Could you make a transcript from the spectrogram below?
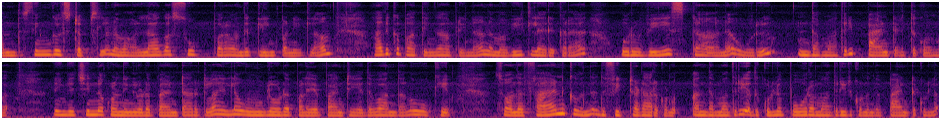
வந்து சிங்கிள் ஸ்டெப்ஸில் நம்ம அழகாக சூப்பராக வந்து க்ளீன் பண்ணிடலாம். அதுக்கு பார்த்தீங்க அப்படின்னா நம்ம வீட்டில் இருக்கிற ஒரு வேஸ்ட்டான ஒரு இந்த மாதிரி பேண்ட் எடுத்துக்கோங்க. நீங்கள் சின்ன குழந்தைங்களோட பேண்ட்டாக இருக்கலாம் இல்லை உங்களோட பழைய பேண்ட் எதுவாக இருந்தாலும் ஓகே ஸோ அந்த ஃபேனுக்கு வந்து அது ஃபிட்டடாக இருக்கணும். அந்த மாதிரி அதுக்குள்ளே போகிற மாதிரி இருக்கணும் அந்த பேண்ட்டுக்குள்ளே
